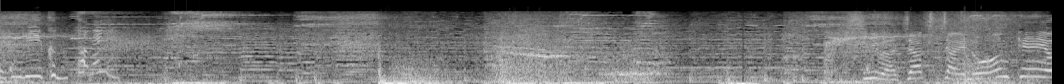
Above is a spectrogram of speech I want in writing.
セルリークのために。死は弱者への恩恵よ。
